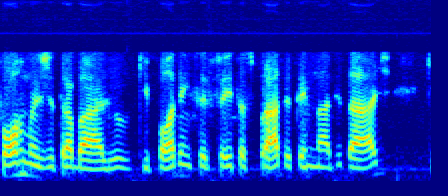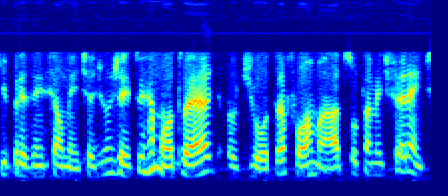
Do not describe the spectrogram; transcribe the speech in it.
formas de trabalho que podem ser feitas para determinada idade, que presencialmente é de um jeito e remoto é de outra forma, absolutamente diferente.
